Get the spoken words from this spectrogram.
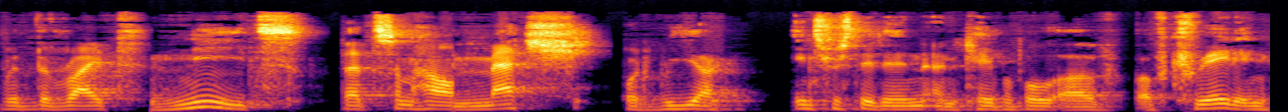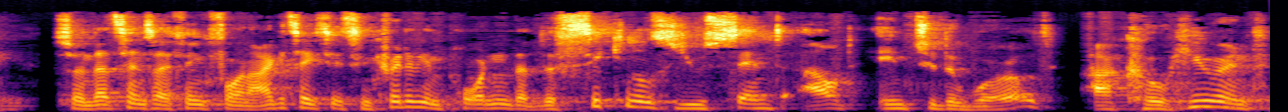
with the right needs that somehow match what we are interested in and capable of, of creating. So in that sense, I think for an architect, it's incredibly important that the signals you send out into the world are coherent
